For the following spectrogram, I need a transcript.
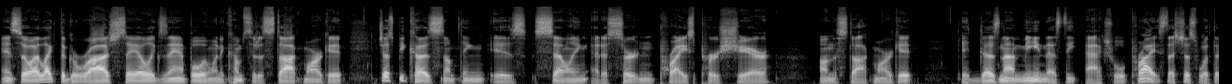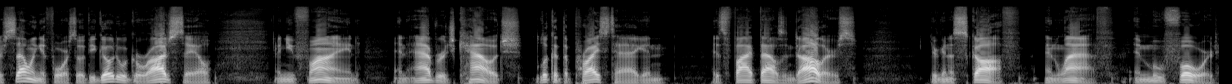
And so I like the garage sale example. And when it comes to the stock market, just because something is selling at a certain price per share on the stock market, it does not mean that's the actual price. That's just what they're selling it for. So if you go to a garage sale and you find an average couch, look at the price tag and it's $5,000, you're going to scoff and laugh and move forward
